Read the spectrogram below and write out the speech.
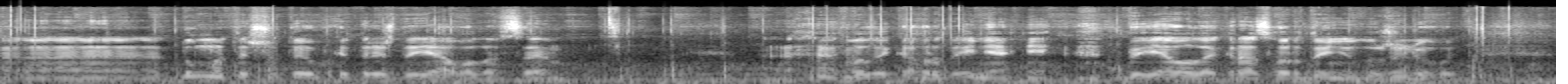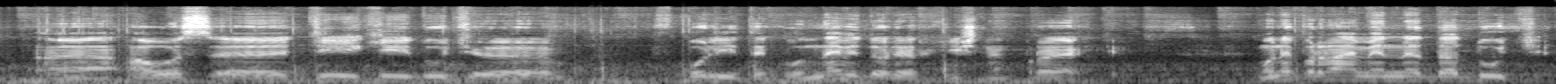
Е, Думати, що ти обхитриш диявола, це е, велика гординя, і диявол якраз гординю дуже любить. Е, А ось ті, які йдуть в політику не від олігархічних проєктів, вони принаймні не дадуть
